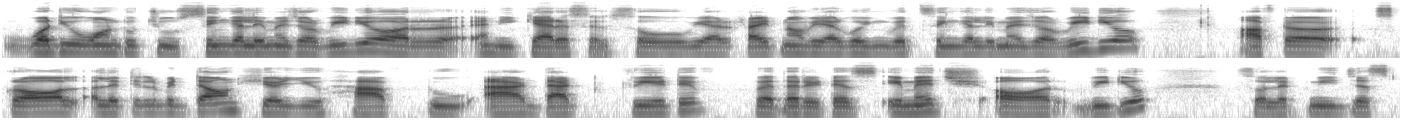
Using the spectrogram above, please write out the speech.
what you want to choose single image or video or any carousel. So we are right now we are going with single image or video. After scroll a little bit down here you have to add that creative whether it is image or video. So let me just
